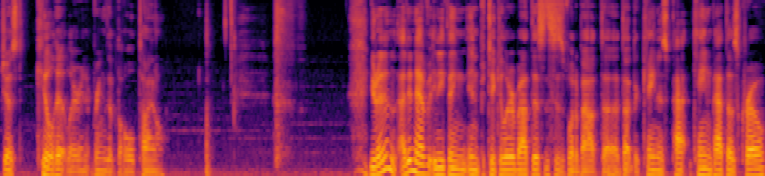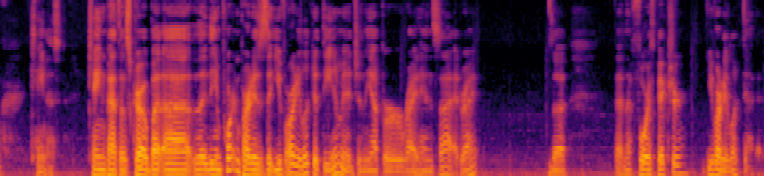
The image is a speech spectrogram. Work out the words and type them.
just kill Hitler, and it brings up the whole title. you know, I didn't, I didn't have anything in particular about this. This is what about uh, Dr. Canis Pat, Kain Pathos Crow, Canis, Kain Pathos Crow. But uh, the the important part is that you've already looked at the image in the upper right hand side, right? The that, that fourth picture, you've already looked at it.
